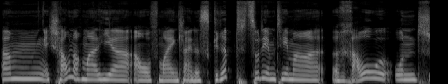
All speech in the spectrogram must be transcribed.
Ähm, ich schaue noch mal hier auf mein kleines Skript zu dem Thema rau und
